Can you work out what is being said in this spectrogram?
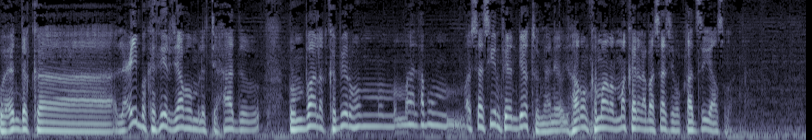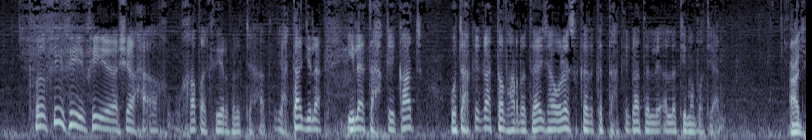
وعندك آه، لعيبة كثير جابهم الاتحاد. بمبالغ كبيرة وهم ما يلعبون أساسيين في أنديتهم. يعني هارون كمارا ما كان يلعب أساسي في القادسية أصلا. ففي في في أشياء خطأ كثيرة في الاتحاد. يحتاج إلى إلى تحقيقات وتحقيقات تظهر نتائجها وليس كالتحقيقات التي مضت يعني. علي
